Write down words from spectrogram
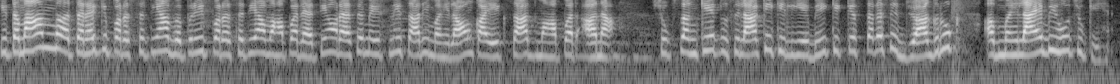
कि तमाम तरह की परिस्थितियाँ, विपरीत परिस्थितियाँ वहाँ पर रहती हैं और ऐसे में इतनी सारी महिलाओं का एक साथ वहाँ पर आना शुभ संकेत उस इलाके के लिए भी कि किस तरह से जागरूक अब महिलाएँ भी हो चुकी हैं।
